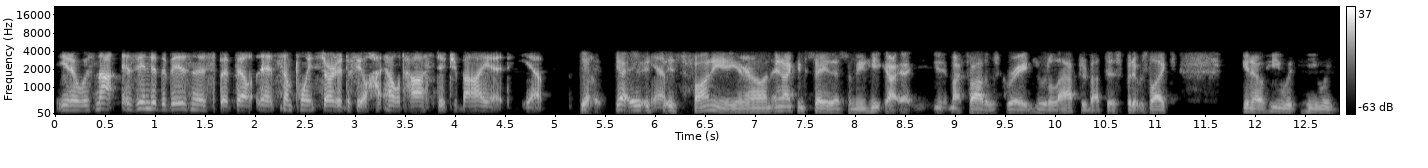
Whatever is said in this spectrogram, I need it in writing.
You know, was not as into the business, but felt at some point started to feel held hostage by it. Yep. Yeah, yeah, it's yep. it's funny, you know, and, and I can say this. I mean, he got my father was great, and he would have laughed about this, but it was like, you know, he would he would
